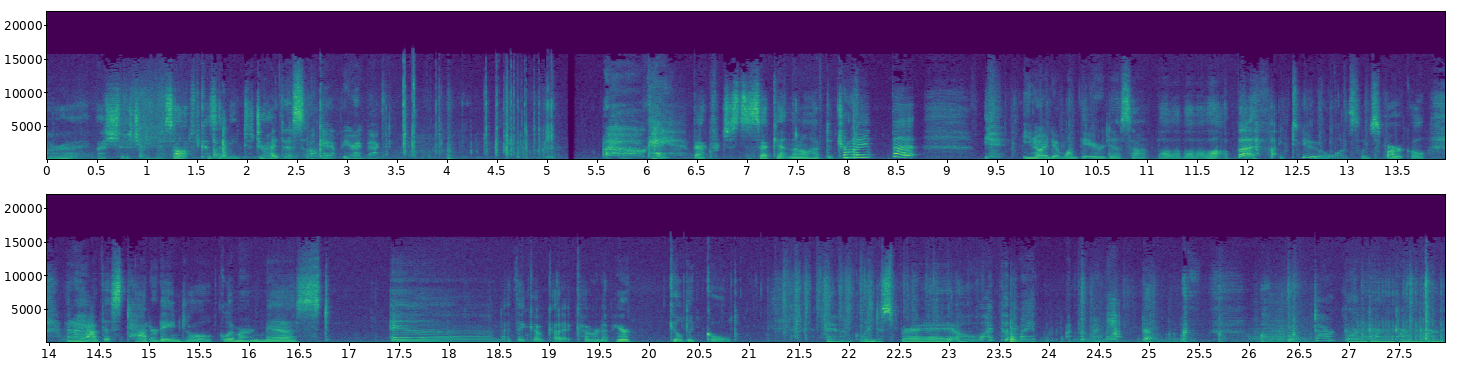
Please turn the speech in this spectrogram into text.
Alright, I should have turned this off because I need to dry this. Okay, I'll be right back. Okay, back for just a second and then I'll have to dry it, but you know, I didn't want the iridescent, blah, blah, blah, blah, blah, but I do want some sparkle. And I have this Tattered Angel Glimmer and Mist, and I think I've got it covered up here, Gilded Gold. And I'm going to spray, oh, I put my, I put my mat. Oh, darn, darn, darn, darn, darn.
